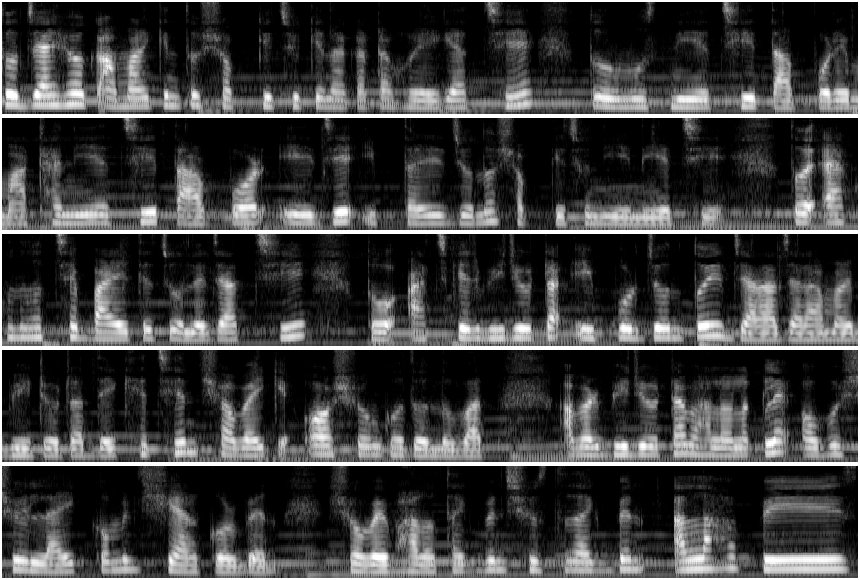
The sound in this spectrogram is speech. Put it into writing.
তো যাই হোক আমার কিন্তু সবকিছু কেনাকাটা হয়ে গেছে। তরমুজ নিয়েছি তারপরে মাঠা নিয়েছি তারপর এই যে ইফতারির জন্য সব কিছু নিয়ে নিয়েছি। তো এখন হচ্ছে বাড়িতে চলে যাচ্ছি। তো আজকের ভিডিওটা এই পর্যন্তই। যারা যারা আমার ভিডিওটা দেখেছেন, সবাইকে অসংখ্য ধন্যবাদ। আমার ভিডিওটা ভালো লাগলে অবশ্যই লাইক, কমেন্ট, শেয়ার করবেন। সবাই ভালো থাকবেন, সুস্থ থাকবেন। আল্লাহ হাফিজ।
